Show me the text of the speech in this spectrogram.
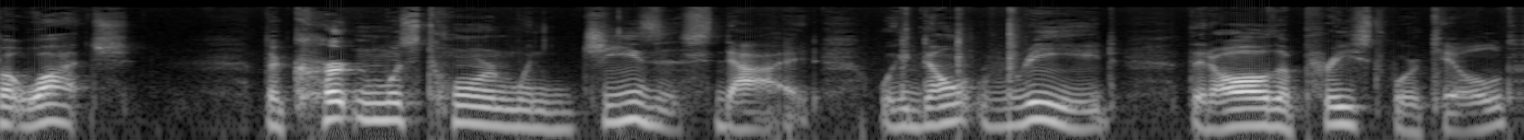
But watch. The curtain was torn when jesus died. We don't read that all the priests were killed.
